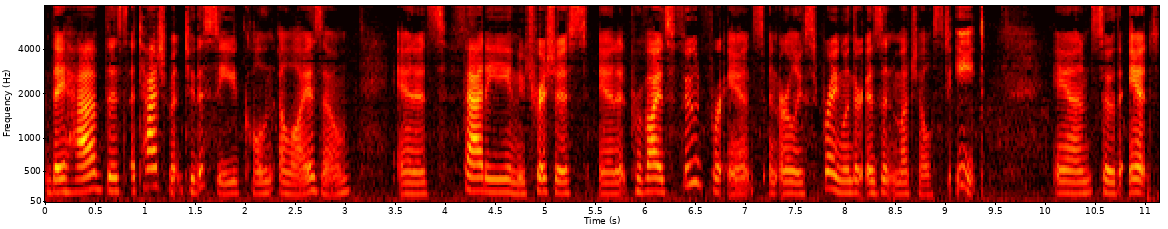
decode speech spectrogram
they have this attachment to the seed called an elaiosome, and it's fatty and nutritious, and it provides food for ants in early spring when there isn't much else to eat. And so the ant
